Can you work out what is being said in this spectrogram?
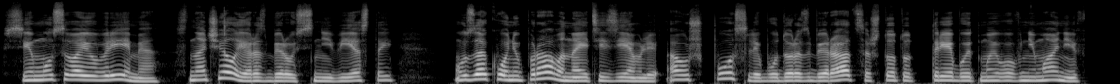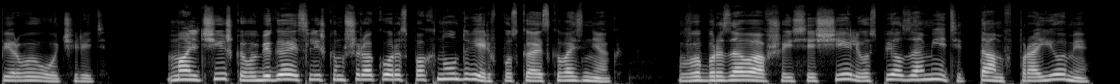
Всему свое время. Сначала я разберусь с невестой, Узаконю право на эти земли, а уж после буду разбираться, что тут требует моего внимания в первую очередь. Мальчишка, выбегая слишком широко, распахнул дверь, впуская сквозняк. В образовавшейся щели успел заметить там, в проеме,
